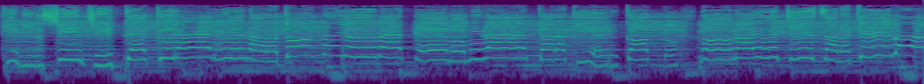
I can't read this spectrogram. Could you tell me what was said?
君が信じてくれるならどんな夢でも未来から消えることのない小さな希望を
